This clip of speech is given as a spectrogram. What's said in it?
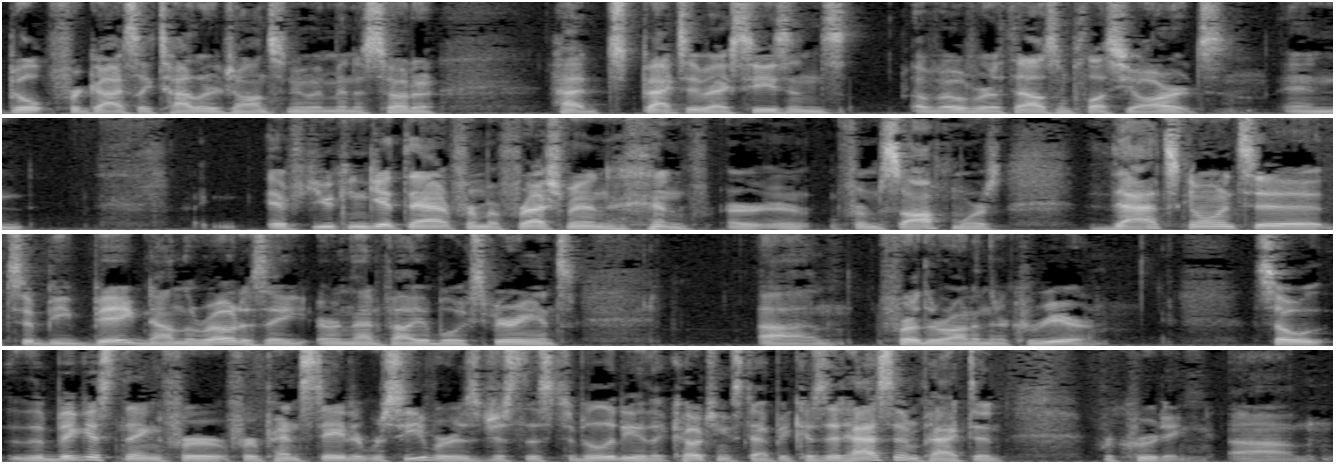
built for guys like Tyler Johnson, who in Minnesota had back to back seasons of over a thousand plus yards. And if you can get that from a freshman and or from sophomores, that's going to to be big down the road as they earn that valuable experience uh, further on in their career. So the biggest thing for for Penn State at receiver is just the stability of the coaching staff because it has impacted recruiting. Um,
